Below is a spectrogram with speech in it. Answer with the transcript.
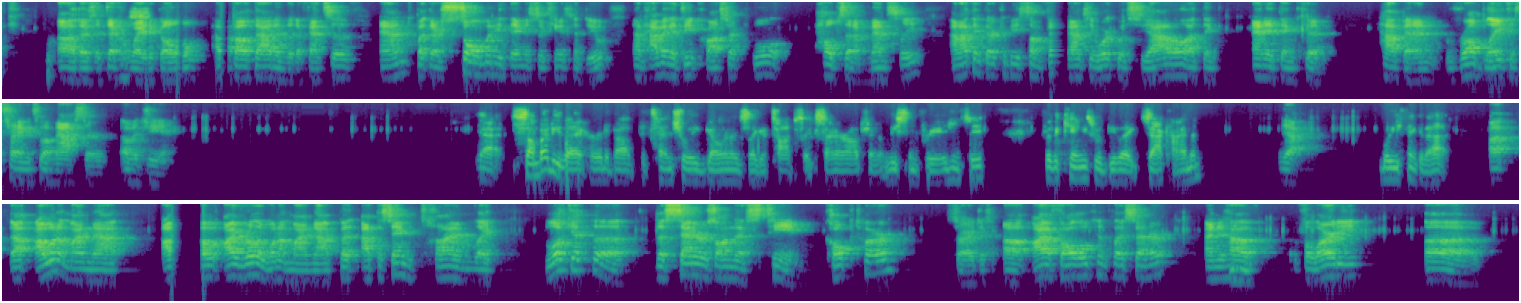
uh, there's a different way to go about that in the defensive end. But there's so many things the Kings can do, and having a deep prospect pool helps it immensely. And I think there could be some fancy work with Seattle. I think anything could happen. And Rob Blake is turning into a master of a GM. Yeah, somebody that I heard about potentially going as like a top six center option, at least in free agency, for the Kings would be like Zach Hyman. Yeah. What do you think of that? Uh, I wouldn't mind that. I, I really wouldn't mind that. But at the same time, like, look at the the centers on this team. Kopitar, sorry, just uh, Iafallo can play center, and you have mm-hmm. Vilardi, uh,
